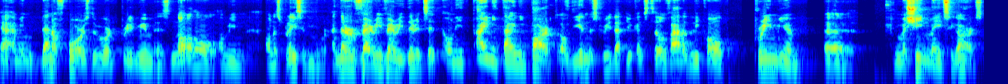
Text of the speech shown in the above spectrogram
yeah i mean then of course the word premium is not at all i mean on its place anymore. And there are very very there it's only tiny tiny part of the industry that you can still validly call premium uh, machine made cigars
